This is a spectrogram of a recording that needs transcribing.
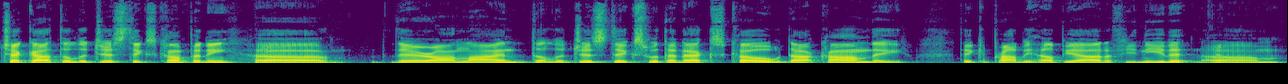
check out the logistics company. Uh, they're online, the logistics with an xco.com. They they could probably help you out if you need it. Um,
